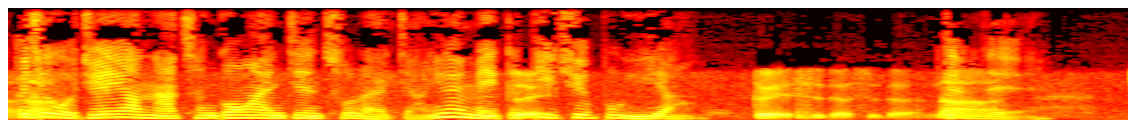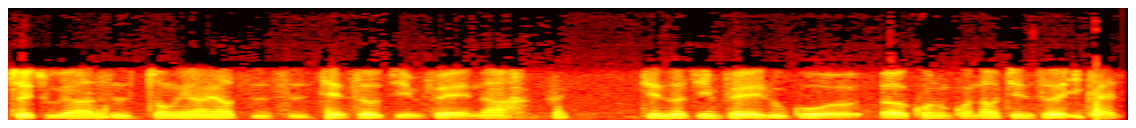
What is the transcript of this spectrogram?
啊，而且我觉得要拿成功案件出来讲，因为每个地区不一样。对，对是的，是的。那最主要的是中央要支持建设经费。那建设经费如果呃，空中管道建设一开始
